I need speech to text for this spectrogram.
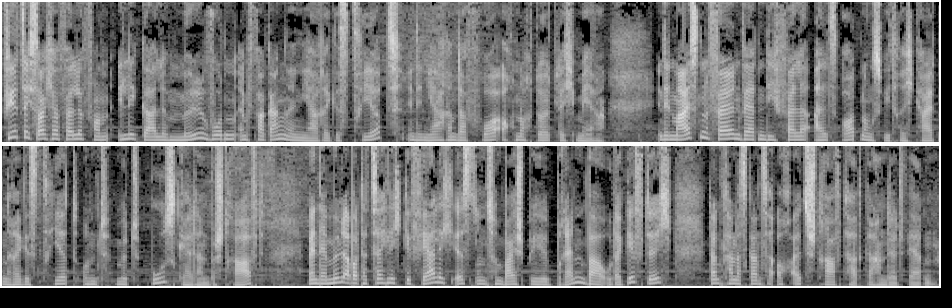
40 solcher Fälle von illegalem Müll wurden im vergangenen Jahr registriert, in den Jahren davor auch noch deutlich mehr. In den meisten Fällen werden die Fälle als Ordnungswidrigkeiten registriert und mit Bußgeldern bestraft. Wenn der Müll aber tatsächlich gefährlich ist und zum Beispiel brennbar oder giftig, dann kann das Ganze auch als Straftat gehandelt werden.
